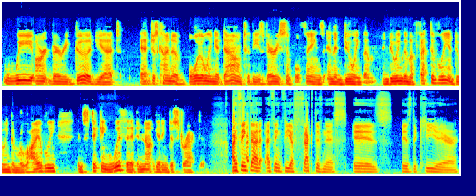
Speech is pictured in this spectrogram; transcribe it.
we aren't very good yet at just kind of boiling it down to these very simple things and then doing them and doing them effectively and doing them reliably and sticking with it and not getting distracted. I think that I think the effectiveness is is the key there.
